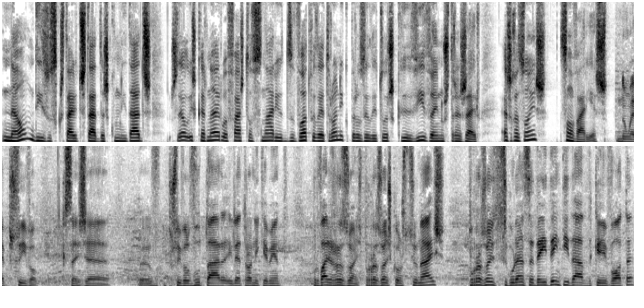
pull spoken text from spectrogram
não, diz o secretário de Estado das Comunidades. José Luís Carneiro afasta o cenário de voto eletrónico para os eleitores que vivem no estrangeiro. As razões são várias. Não é possível que seja eh, possível votar eletronicamente por várias razões. Por razões constitucionais, por razões de segurança da identidade de quem vota.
